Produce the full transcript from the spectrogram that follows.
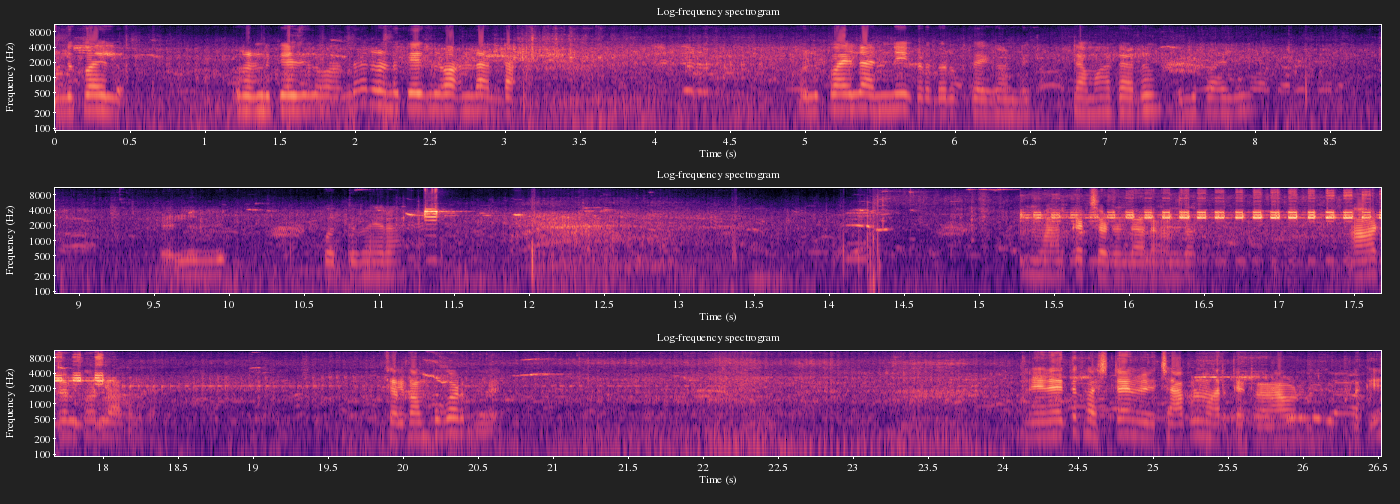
ఉల్లిపాయలు రెండు కేజీలు వంద రెండు కేజీలు వంద అంట. ఉల్లిపాయలు అన్నీ ఇక్కడ దొరుకుతాయి కండి టమాటాలు ఉల్లిపాయలు. వెళ్ళింది కొత్తిమీర. మార్కెట్ చూడండి అలా ఉందో? ఆటోలు కూడా లోపల చాలా కంపు కొడుతుంది. నేనైతే ఫస్ట్ టైం చేపల మార్కెట్ రావడం ఇక్కడికి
